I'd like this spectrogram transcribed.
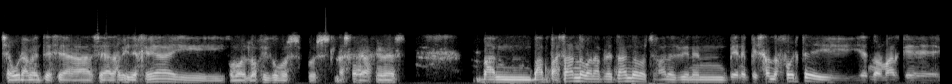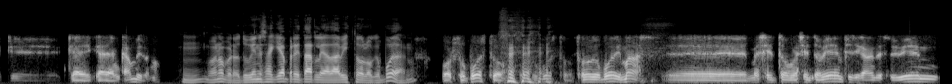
seguramente sea, sea David De Gea y como es lógico, pues, pues las generaciones van, van pasando, van apretando, los chavales vienen, vienen pisando fuerte y, es normal que, que, que, hayan cambios, ¿no? Mm, bueno, pero tú vienes aquí a apretarle a David todo lo que pueda, ¿no? Por supuesto, por supuesto, todo lo que pueda y más. Eh, me siento me siento bien, físicamente estoy bien.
